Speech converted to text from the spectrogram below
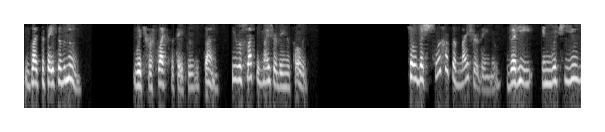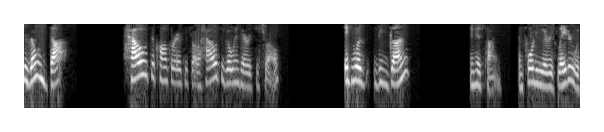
He's like the face of the moon, which reflects the face of the sun. He reflected Moshe Rabbeinu fully. So the shlichus of Meisher Rabbeinu, that he, in which he used his own dot, how to conquer Eretz Yisrael, how to go into Eretz Yisrael, it was begun in his time, and 40 years later was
